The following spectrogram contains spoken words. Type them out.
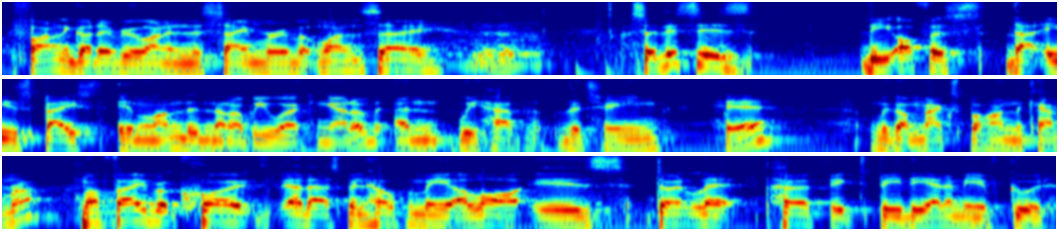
We finally got everyone in the same room at once, eh? Yeah. So this is the office that is based in London that I'll be working out of and we have the team here. We got Max behind the camera. My favorite quote that's been helping me a lot is don't let perfect be the enemy of good.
